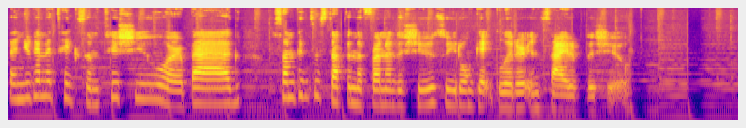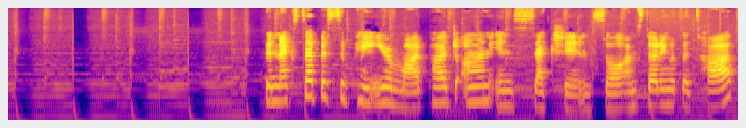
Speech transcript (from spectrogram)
Then you're going to take some tissue or a bag, something to stuff in the front of the shoe so you don't get glitter inside of the shoe. The next step is to paint your Mod Podge on in sections. So I'm starting with the top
